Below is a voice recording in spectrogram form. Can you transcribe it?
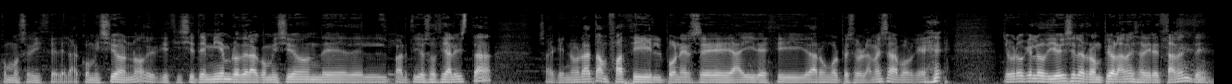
¿cómo se dice?, de la comisión, ¿no? De 17 miembros de la comisión de- del Partido Socialista. O sea, que no era tan fácil ponerse ahí y decir, dar un golpe sobre la mesa, porque yo creo que lo dio y se le rompió la mesa directamente.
